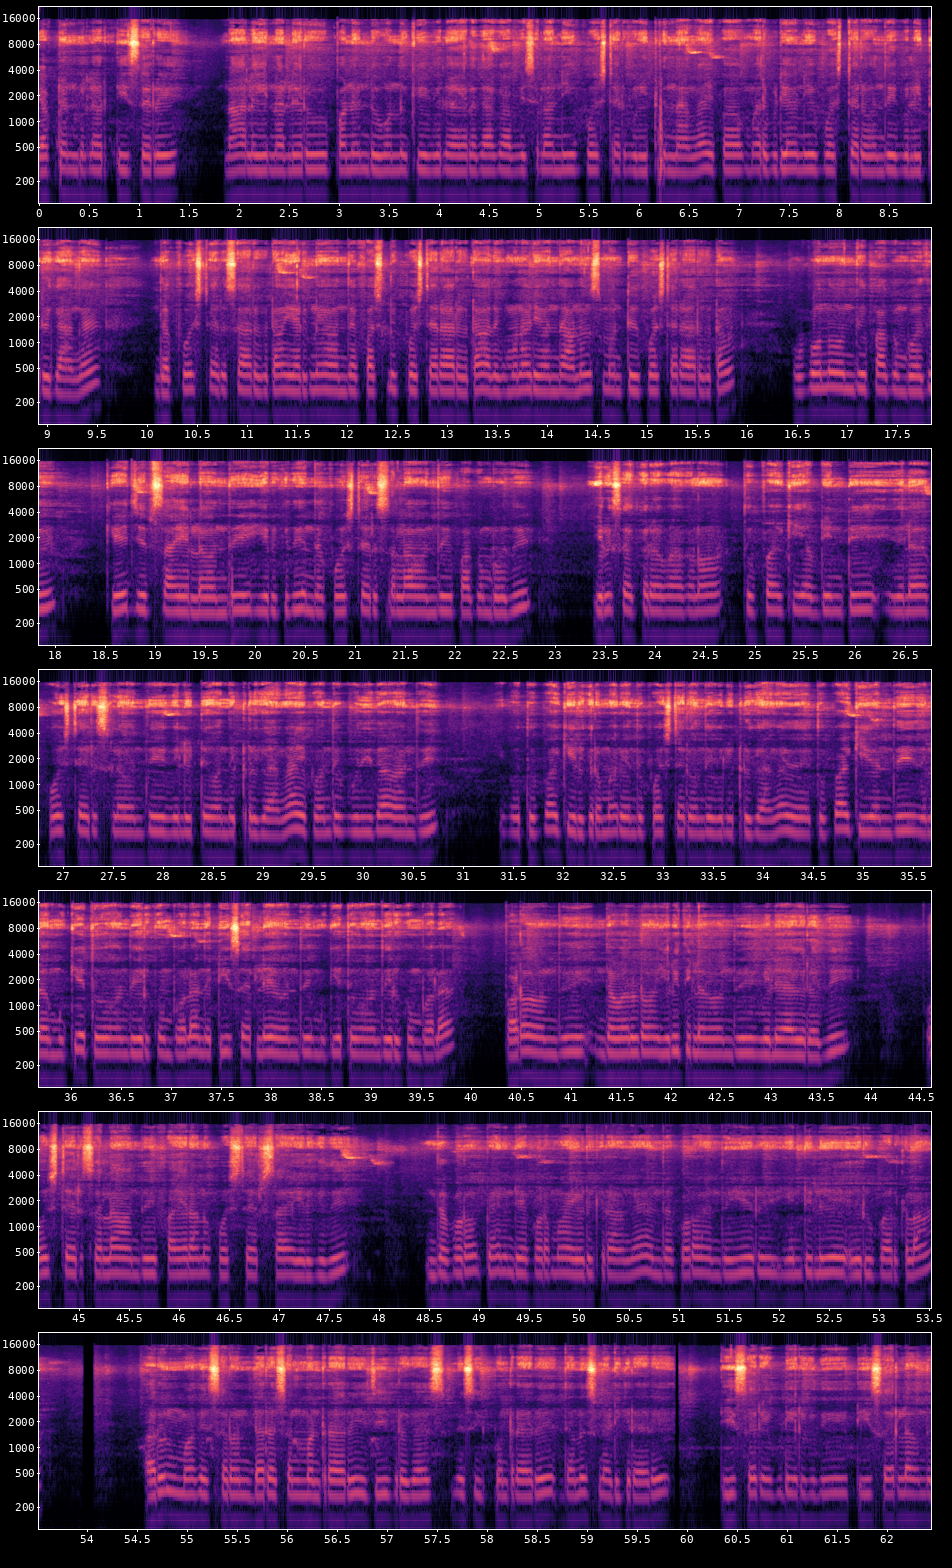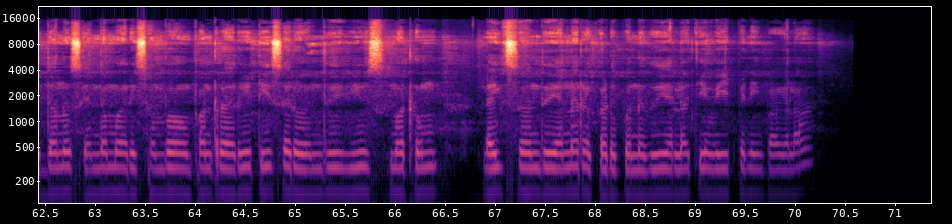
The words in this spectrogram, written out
Captain pillar teacher நாளை நள்ளிரவு பன்னெண்டு ஒன்றுக்கு வெளியாகிறதாக அஃபிஷியலாக நியூ போஸ்டர் வெளியிட்டிருந்தாங்க. இப்போ மறுபடியும் நியூ போஸ்டர் வந்து வெளியிட்டிருக்காங்க. இந்த போஸ்டர்ஸாக இருக்கட்டும் ஏற்கனவே வந்த ஃபஸ்ட் லுக் போஸ்டராக இருக்கட்டும் அதுக்கு முன்னாடி வந்த அனௌன்ஸ்மெண்ட்டு போஸ்டராக இருக்கட்டும் ஒவ்வொன்றும் வந்து பார்க்கும்போது கேஜிஎஃப் சாயலில் வந்து இருக்குது. இந்த போஸ்டர்ஸ் எல்லாம் வந்து பார்க்கும்போது இருசக்கர வாகனம் துப்பாக்கி அப்படின்ட்டு இதில் போஸ்டர்ஸில் வந்து வெளியிட்டு வந்துட்டுருக்காங்க இப்போ வந்து புதிதாக வந்து இப்போ துப்பாக்கி இருக்கிற மாதிரி வந்து போஸ்டர் வந்து வெளியிட்ருக்காங்க துப்பாக்கி வந்து இதில் முக்கியத்துவம் வந்து இருக்கும் போல் அந்த டீசர்லேயே வந்து முக்கியத்துவம் வந்து இருக்கும் போல் படம் வந்து இந்த வருடம் இறுதியில் வந்து வெளியாகிறது. போஸ்டர்ஸ் எல்லாம் வந்து ஃபயரான போஸ்டர்ஸாக இருக்குது. இந்த படம் பேன் இண்டியா படமாக எடுக்கிறாங்க. இந்த படம் இந்த இயர் எண்டிலேயே எதிர்பார்க்கலாம் அருண் மாதேஸ்வரன் டைரக்ஷன் பண்ணுறாரு ஜி பிரகாஷ் மியூசிக் பண்ணுறாரு தனுஷ் நடிக்கிறாரு. டீசர் எப்படி இருக்குது? டீசரில் வந்து தனுஷ் எந்த மாதிரி சம்பவம் பண்ணுறாரு டீசர் வந்து வியூஸ் மற்றும் லைக்ஸ் வந்து என்ன ரெக்கார்டு பண்ணுது? எல்லாத்தையும் வெயிட் பண்ணி பார்க்கலாம்.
